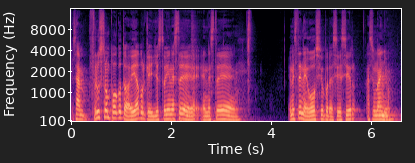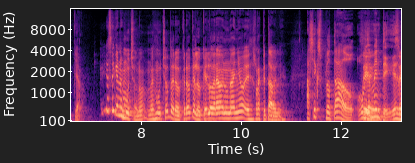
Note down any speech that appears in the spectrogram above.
o sea, me frustra un poco todavía porque yo estoy en este, en este, en este negocio, por así decir, hace un año. Ya. Que Yo sé que no es mucho, ¿no? No es mucho, pero creo que lo que he logrado en un año es respetable. Has explotado, obviamente. es sí.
